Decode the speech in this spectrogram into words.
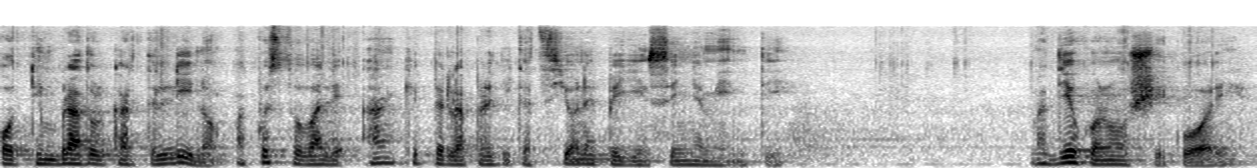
ho timbrato il cartellino, ma questo vale anche per la predicazione e per gli insegnamenti. Ma Dio conosce i cuori.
